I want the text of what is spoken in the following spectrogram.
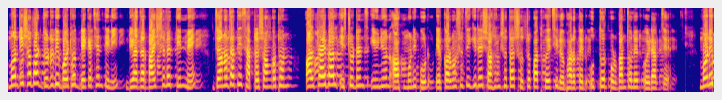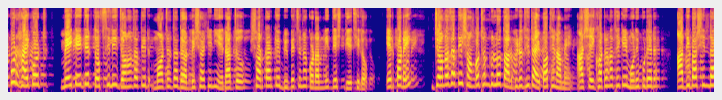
মন্ত্রিসভার জরুরি বৈঠক ডেকেছেন তিনি দুই হাজার বাইশ সালের তিন মে, জনজাতি ছাত্র সংগঠন all tribal students union of Manipur এর কর্মসূচি ঘিরে সহিংসতার সূত্রপাত হয়েছিল ভারতের উত্তর পূর্বাঞ্চলের ওই রাজ্যে। মণিপুর হাইকোর্ট মেইতেইদের তফসিলি জনজাতির মর্যাদা দেওয়ার বিষয়টি নিয়ে রাজ্য সরকারকে বিবেচনা করার নির্দেশ দিয়েছিল। এরপরেই জনজাতি সংগঠনগুলো তার বিরোধিতায় পথে নামে, আর সেই ঘটনা থেকেই মণিপুরের আদিবাসিন্দা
